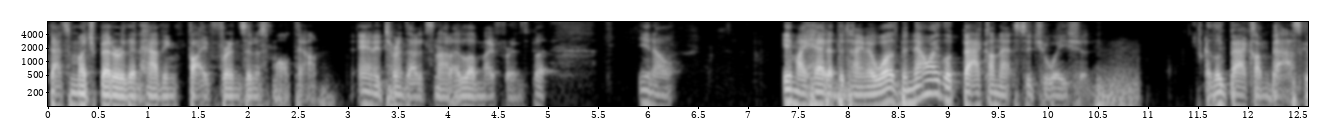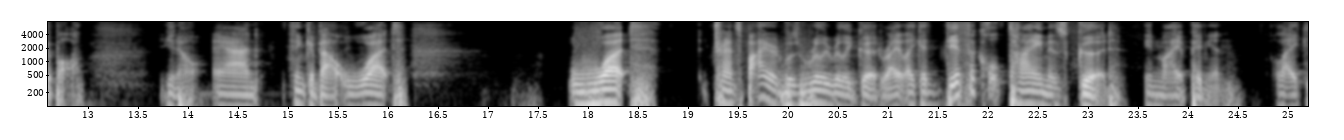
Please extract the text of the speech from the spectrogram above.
That's much better than having five friends in a small town. And it turns out it's not. I love my friends, but you know, in my head at the time it was. But now I look back on that situation. I look back on basketball, you know, and think about what what transpired was really really good, right? Like a difficult time is good in my opinion. Like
